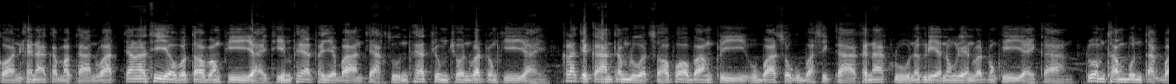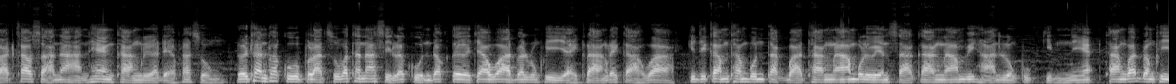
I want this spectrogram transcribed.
กร คณะกรรมการวัด เจ้าหน้าที่อบตบางพลีใหญ่ทีมแพทย์พยาบาลจากศูนย์แพทย์ชุมชนวัดบางพลีใหญ่ข้าราชการตำรวจสพบางพลีอุบาสกอุบาสิกา คณะครูนักเรียนโรงเรียนวัดบางพลีใหญ่กลาง ร่วมทำบุญตักบาตรข้าวสารอาหารแห้งทางเรือแด่พระสงฆ์โดยท่านพระครูประหลัดสุวัฒนศิลคุณดรเจ้าวาดวัดบางพลีใหญ่กลางได้กล่าวว่า กิจกรรมทำบุญตักบาตรทางน้ำบริเวณสากลางน้ำวิหารหลวงปู่กิมเนี้ยทางวัดบางพลี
